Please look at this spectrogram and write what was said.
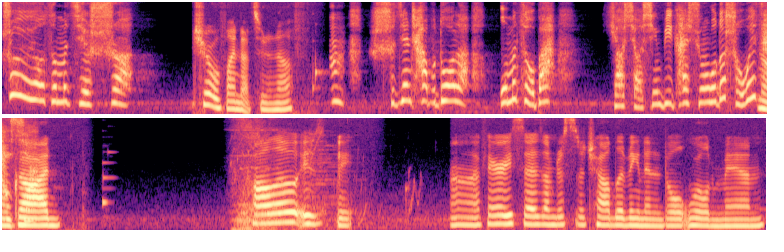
这又要怎么解释？Sure, we'll find out soon enough. 嗯，时间差不多了，我们走吧。要小心避开巡逻的守卫才行。Oh God. Hollow is wait. Uh, Fairy says I'm just a child living in an adult world, man.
